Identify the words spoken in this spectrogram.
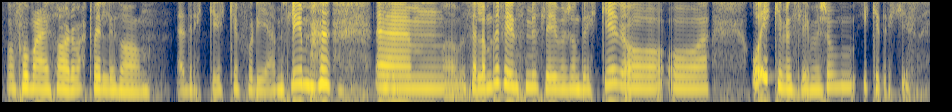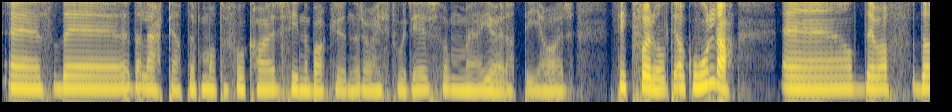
For, for meg så har det vært veldig sånn jeg drikker ikke fordi jeg er muslim. um, selv om det fins muslimer som drikker, og, og, og ikke-muslimer som ikke drikker. Uh, så det, da lærte jeg at måte, folk har sine bakgrunner og historier som uh, gjør at de har sitt forhold til alkohol. da. Uh, var, da,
